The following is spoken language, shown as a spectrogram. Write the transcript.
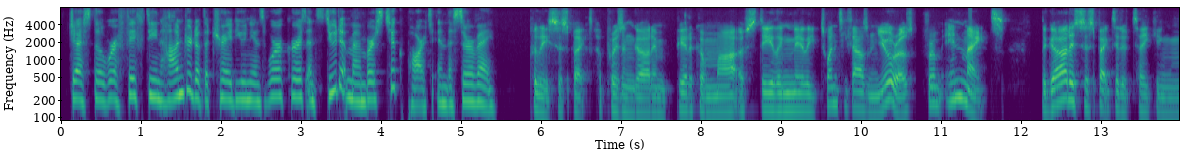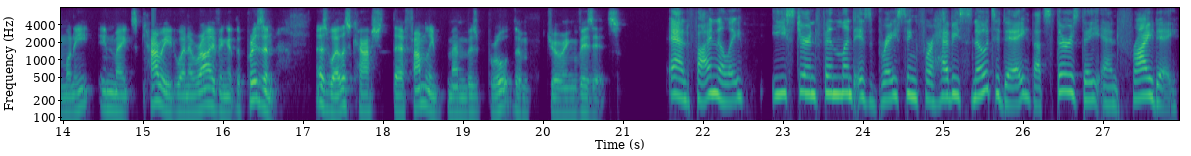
Just over 1,500 of the trade union's workers and student members took part in the survey. Police suspect a prison guard in Pirkanmaa of stealing nearly 20,000 euros from inmates. The guard is suspected of taking money inmates carried when arriving at the prison, as well as cash their family members brought them during visits. And finally, Eastern Finland is bracing for heavy snow today. That's Thursday and Friday.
